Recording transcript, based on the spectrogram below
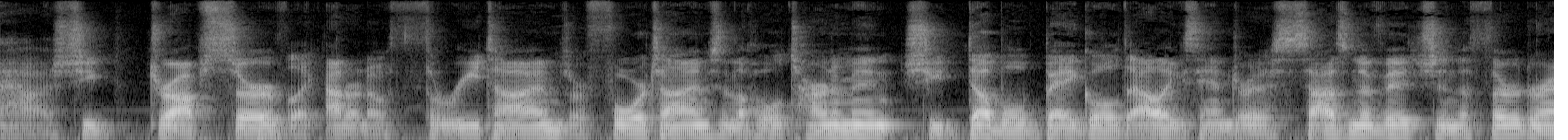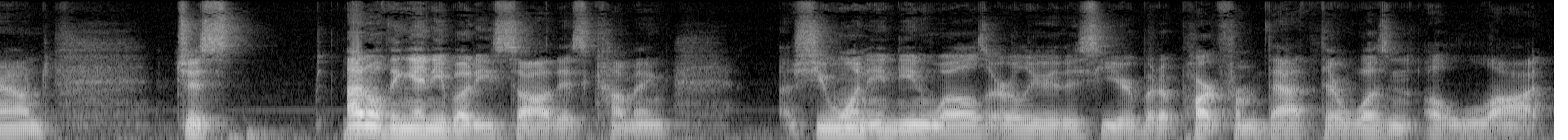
uh, she dropped serve like I don't know three times or four times in the whole tournament. She double bageled Alexandra Sasnovich in the third round. Just I don't think anybody saw this coming. She won Indian Wells earlier this year, but apart from that, there wasn't a lot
